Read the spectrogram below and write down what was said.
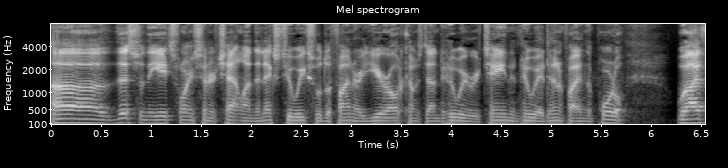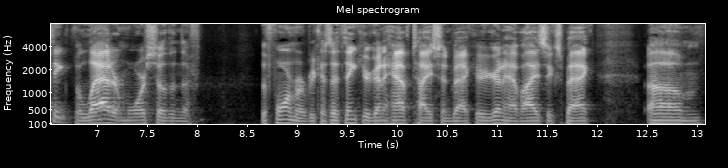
Uh, this from the Yates Flooring Center chat line. The next two weeks will define our year. All comes down to who we retain and who we identify in the portal. Well, I think the latter more so than the the former because I think you're going to have Tyson back. You're going to have Isaacs back. Um,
